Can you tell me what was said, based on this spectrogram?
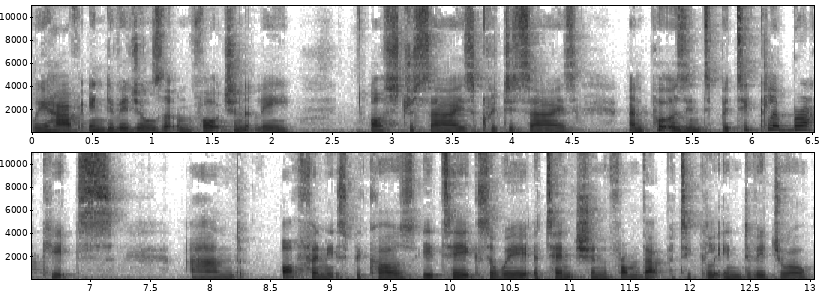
we have individuals that unfortunately ostracize, criticize, and put us into particular brackets. And often it's because it takes away attention from that particular individual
